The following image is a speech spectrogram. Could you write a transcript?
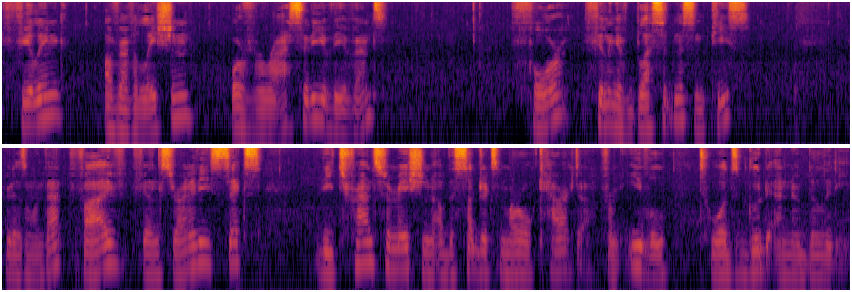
feeling of revelation or veracity of the event. Four, feeling of blessedness and peace. Who doesn't want that? Five, feeling serenity. Six, the transformation of the subject's moral character from evil towards good and nobility.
